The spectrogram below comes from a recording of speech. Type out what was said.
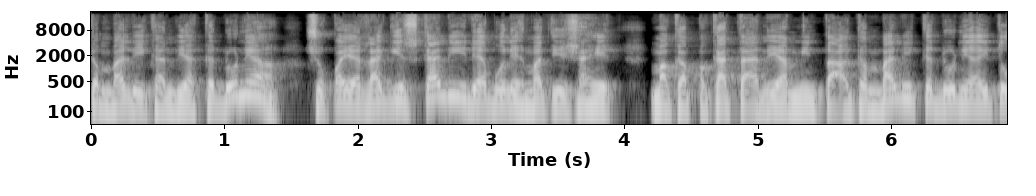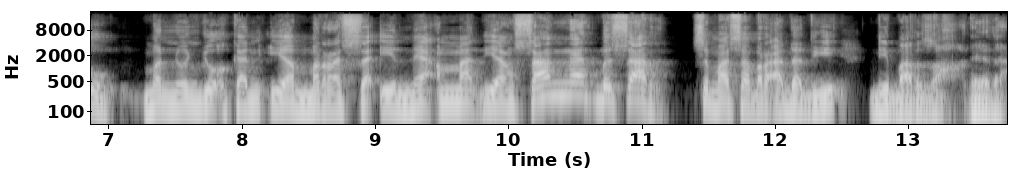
Kembalikan dia ke dunia. Supaya lagi sekali dia boleh mati syahid. Maka perkataan dia minta kembali ke dunia itu. Menunjukkan ia merasai nikmat yang sangat besar semasa berada di di barzah dia kata.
